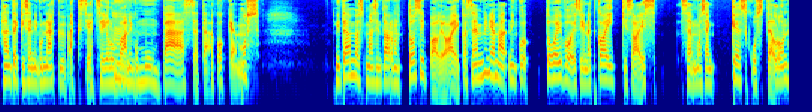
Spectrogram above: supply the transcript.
hän teki sen niinku näkyväksi, että se ei ollut mm. vaan niinku mun päässä tämä kokemus. Niin tämmöistä mä olisin tarvinnut tosi paljon aikaisemmin ja mä niinku toivoisin, että kaikki sais semmoisen keskustelun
